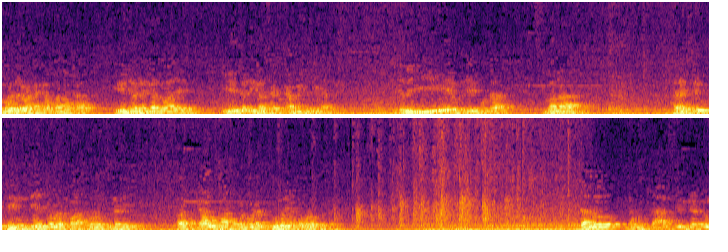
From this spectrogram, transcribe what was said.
రోటరీ పడ్డాక మరొక ఏజెంట్ కలవాలి. ఏజెంట్ కలిసాక కమిషన్ చేయాలి. ఇలా ఏం లేకుండా ఇవాళ కరెక్ట్ టెన్ డేస్ కూడా పాస్పోర్ట్ వస్తున్నది తత్కాల పాస్పోర్ట్ కూడా టూ డేస్ కూడా వస్తున్నది. దానిలో మనం స్టార్స్ చెప్పినట్టు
